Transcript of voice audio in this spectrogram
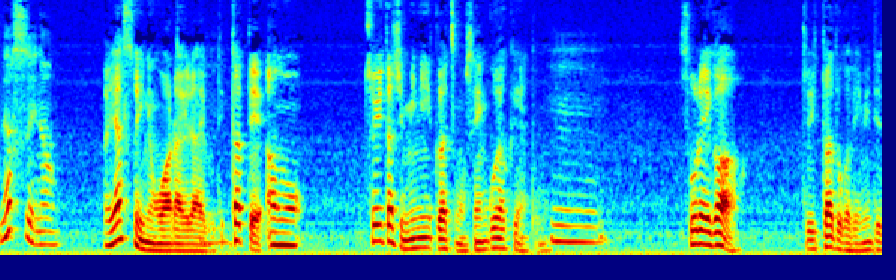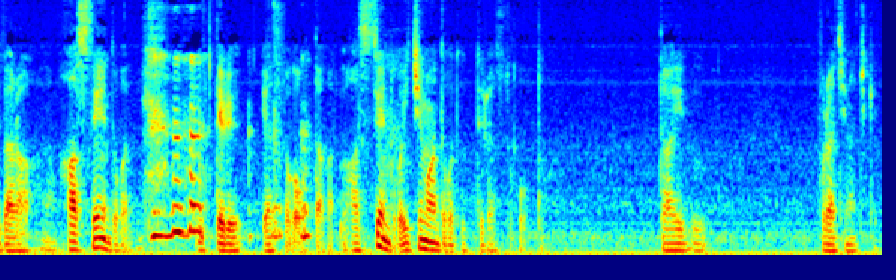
安いな。安いねお笑いライブって、うん。だってあの1日見に行くやつも1500円やと思う、うん。それがツイッターとかで見てたら8000円とかで売ってるやつとかおったか。ら8000円とか1万とかで売ってるやつとかおった。からだいぶプラチナチケット。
